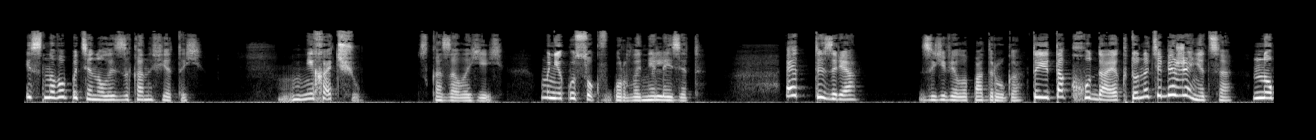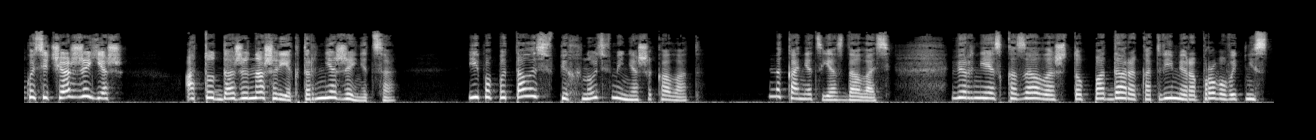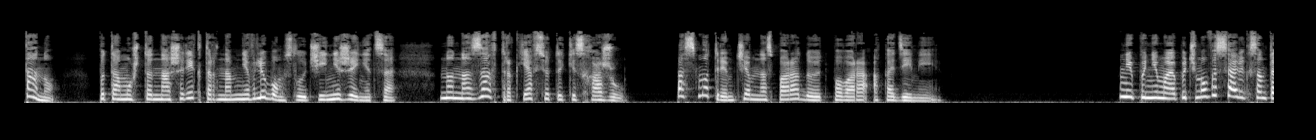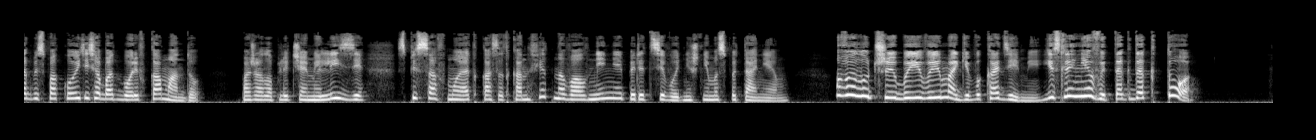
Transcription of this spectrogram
И снова потянулась за конфетой. «Не хочу», — сказала ей. «Мне кусок в горло не лезет». «Это ты зря», — заявила подруга. «Ты и так худая, кто на тебе женится? Ну-ка сейчас же ешь, а то даже наш ректор не женится». И попыталась впихнуть в меня шоколад. Наконец я сдалась. Вернее, сказала, что подарок от Вимера пробовать не стану, потому что наш ректор на мне в любом случае не женится, но на завтрак я все-таки схожу. Посмотрим, чем нас порадуют повара Академии. «Не понимаю, почему вы с Алексом так беспокоитесь об отборе в команду?» пожала плечами Лиззи, списав мой отказ от конфет на волнение перед сегодняшним испытанием. Вы лучшие боевые маги в Академии. Если не вы, тогда кто?»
